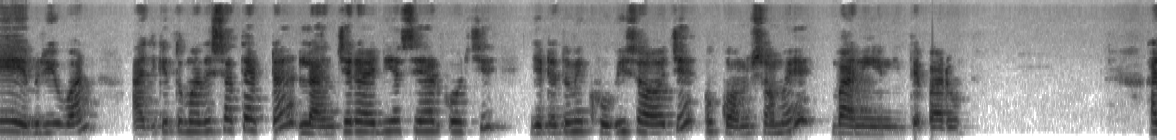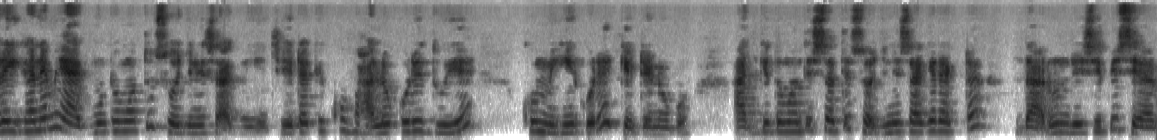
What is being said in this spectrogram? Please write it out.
হে এভরিওয়ান আজকে তোমাদের সাথে একটা লাঞ্চের আইডিয়া শেয়ার করছি, যেটা তুমি খুবই সহজে ও কম সময়ে বানিয়ে নিতে পারো। আর এখানে আমি এক মুঠো মতো সজনে শাক নিয়েছি, এটাকে খুব ভালো করে ধুয়ে খুব মিহি করে কেটে নেব। আজকে তোমাদের সাথে সজনে শাকের একটা দারুণ রেসিপি শেয়ার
